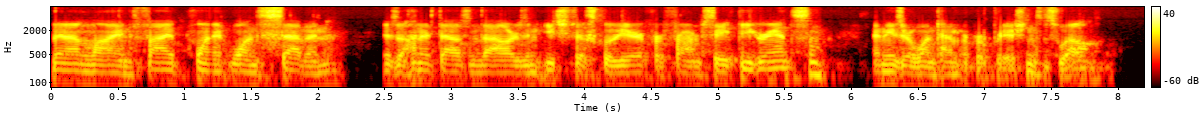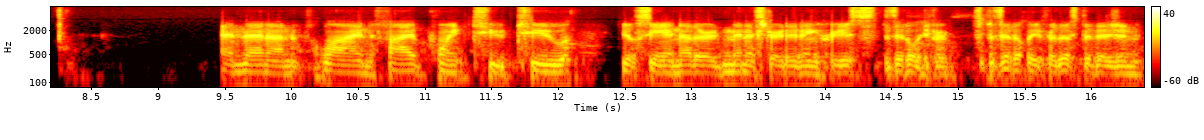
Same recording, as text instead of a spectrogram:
Then on line 5.17 is $100,000 in each fiscal year for farm safety grants. And these are one-time appropriations as well. And then on line 5.22, you'll see another administrative increase specifically for, specifically for this division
